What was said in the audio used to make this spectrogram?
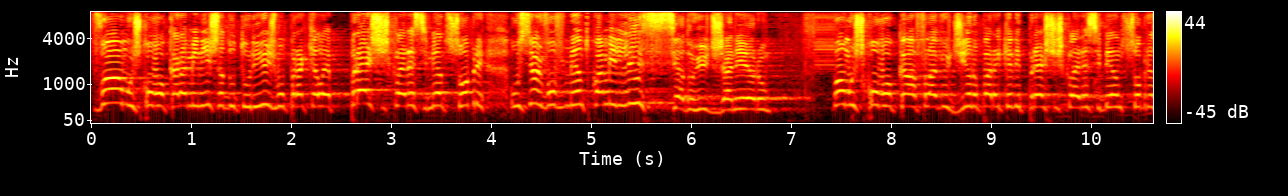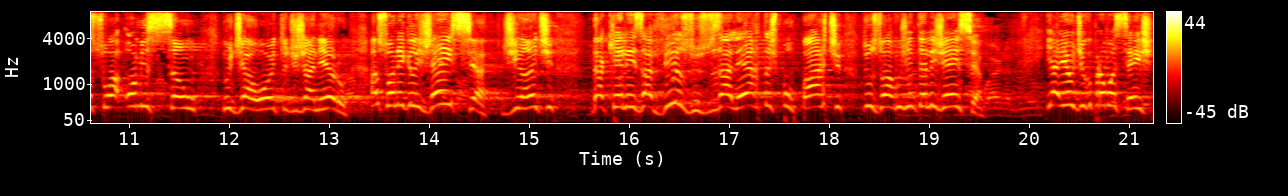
Vamos convocar a ministra do Turismo para que ela preste esclarecimento sobre o seu envolvimento com a milícia do Rio de Janeiro. Vamos convocar Flávio Dino para que ele preste esclarecimento sobre a sua omissão no dia 8 de janeiro, a sua negligência diante daqueles avisos, dos alertas por parte dos órgãos de inteligência. E aí eu digo para vocês,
